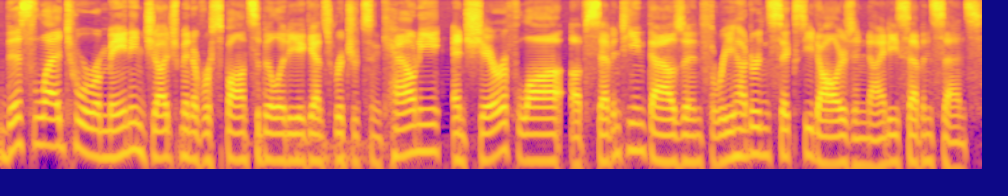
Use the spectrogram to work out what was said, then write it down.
This led to a remaining judgment of responsibility against Richardson County and Sheriff Law of $17,360.97.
